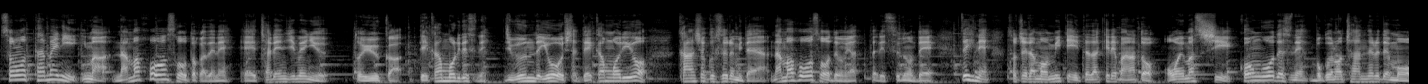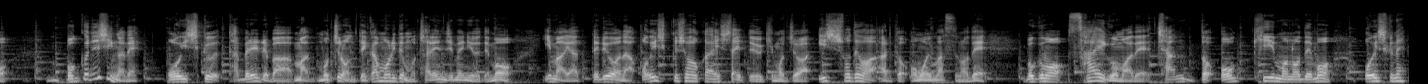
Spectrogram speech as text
そのために今、生放送とかでね、えチャレンジメニュー、というかデカ盛りですね自分で用意したデカ盛りを完食するみたいな生放送でもやったりするのでぜひねそちらも見ていただければなと思いますし今後ですね僕のチャンネルでも僕自身がね美味しく食べれればまあもちろんデカ盛りでもチャレンジメニューでも今やってるような美味しく紹介したいという気持ちは一緒ではあると思いますので僕も最後までちゃんと大きいものでも美味しくね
